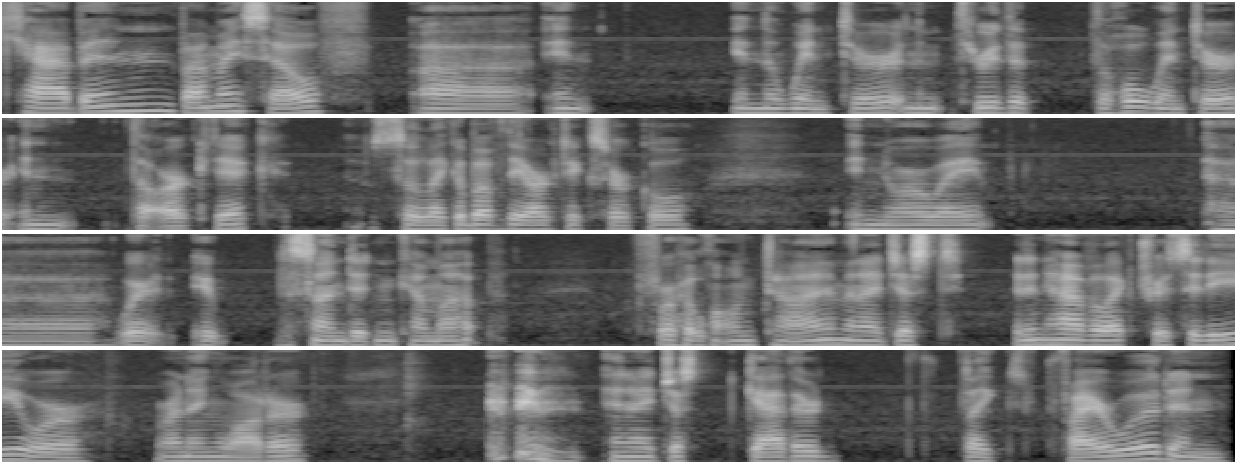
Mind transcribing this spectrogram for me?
cabin by myself uh, in in the winter and through the the whole winter in the Arctic, so like above the Arctic Circle in Norway, uh, where it the sun didn't come up for a long time, and I just I didn't have electricity or running water, and I just gathered like firewood and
